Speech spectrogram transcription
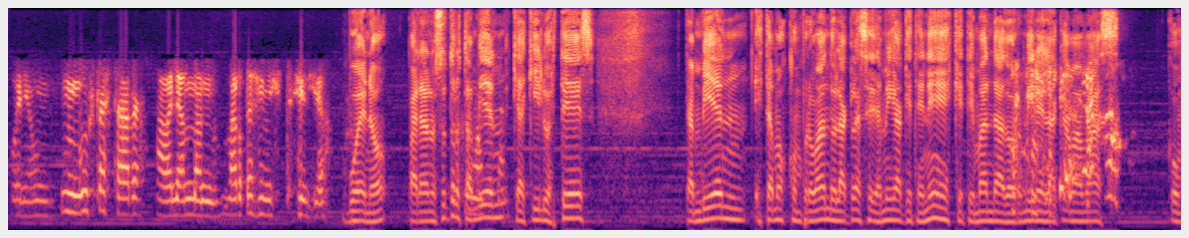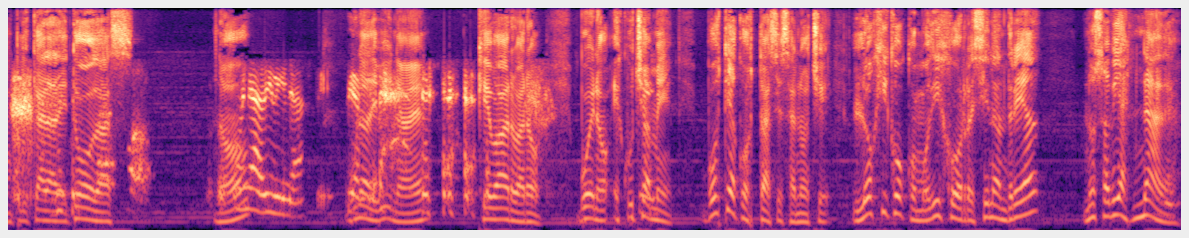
Bueno, un, un gusto estar hablando en Martes de Misterio. Bueno, para nosotros también, que aquí lo estés. También estamos comprobando la clase de amiga que tenés, que te manda a dormir en la cama más complicada de todas. ¿No? Una divina, sí. Una divina, ¿eh? Qué bárbaro. Bueno, escúchame, vos te acostás esa noche. Lógico, como dijo recién Andrea, no sabías nada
